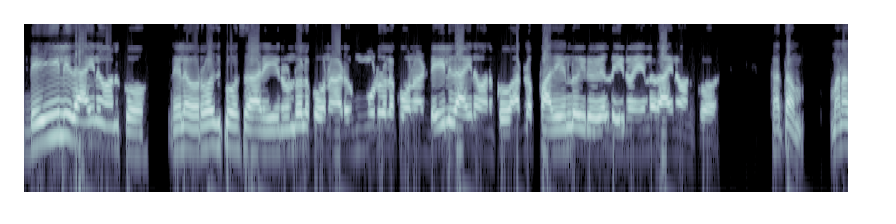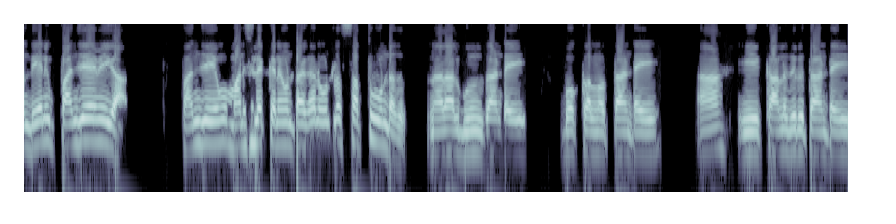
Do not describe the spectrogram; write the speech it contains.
డైలీ తాగినాం అనుకో నెల రోజుకోసారి రెండు రోజులకు కోనాడు మూడు రోజులకు ఓనాడు డైలీ తాగినాం అనుకో అట్లా పదిహేను ఇరవై వేలు ఇరవై ఏళ్ళు తాగినాం అనుకో. కథం మనం దేనికి పని చేయము ఇక? పని చేయము మనిషి లెక్కనే ఉంటాం కానీ ఒంట్లో సత్తు ఉండదు. నరాలు గుంజుతాంటాయి బొక్కలు నొత్తాంటాయి ఆ, ఈ కళ్ళు తిరుగుతాంటాయి.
